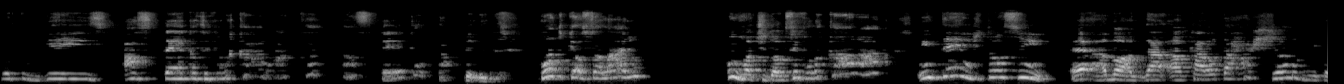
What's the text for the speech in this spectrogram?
português, asteca. Você fala, caraca, asteca, tá, beleza. Quanto que é o salário? Um hot dog. Você fala, caraca, entende? Então, assim, é, a, a, a Carol tá rachando o bico.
